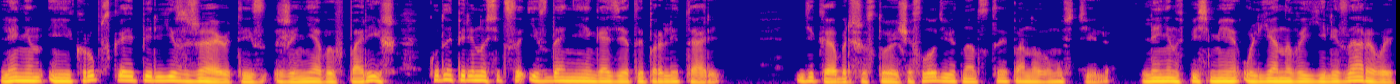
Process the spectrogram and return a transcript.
Ленин и Крупская переезжают из Женевы в Париж, куда переносится издание газеты Пролетарий. Декабрь 6 число 19 по новому стилю. Ленин в письме Ульяновой Елизаровой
